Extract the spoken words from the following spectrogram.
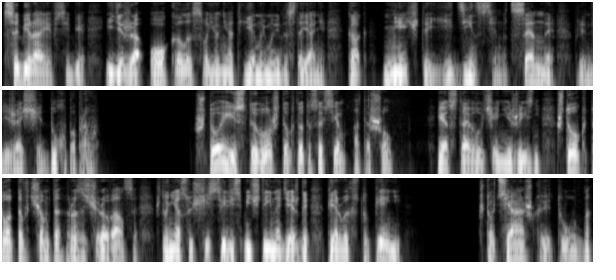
собирая в себе и держа около свое неотъемлемое достояние, как нечто единственно ценное, принадлежащее духу по праву. Что из того, что кто-то совсем отошел и оставил учение жизни, что кто-то в чем-то разочаровался, что не осуществились мечты и надежды первых ступеней, что тяжко и трудно,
